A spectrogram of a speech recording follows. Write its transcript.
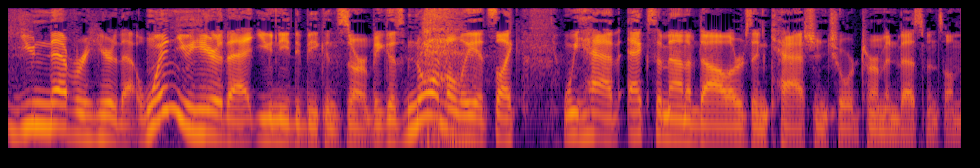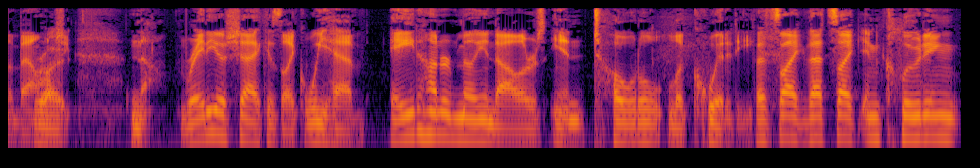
you never hear that. When you hear that, you need to be concerned because normally it's like we have X amount of dollars in cash and short term investments on the balance right. sheet. No, Radio Shack is like we have eight hundred million dollars in total liquidity. That's like that's like including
